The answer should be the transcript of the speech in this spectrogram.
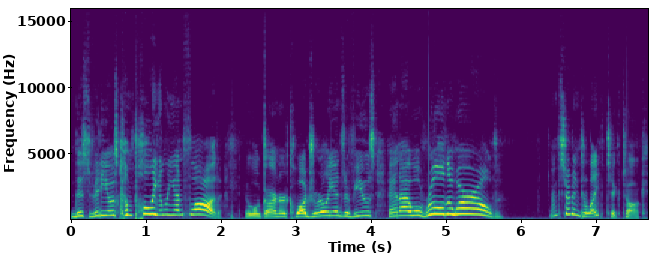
this video is completely unflawed. It will garner quadrillions of views, and I will rule the world. I'm starting to like TikTok.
